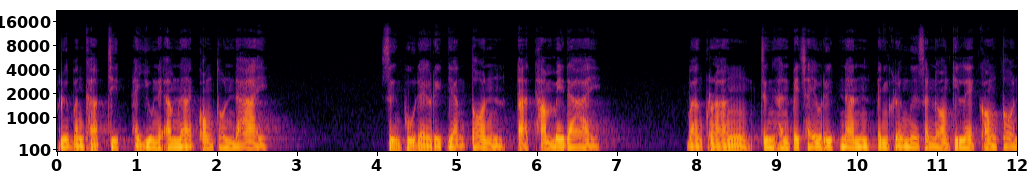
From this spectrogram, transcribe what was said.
หรือบังคับจิตให้อยู่ในอำนาจของตนได้ ซึ่งผู้ได้ฤทธิ์อย่างต้นอาจทำไม่ได้ บางครั้งจึงหันไปใช้ฤทธิ์นั้นเป็นเครื่องมือสนองกิเลสของตน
